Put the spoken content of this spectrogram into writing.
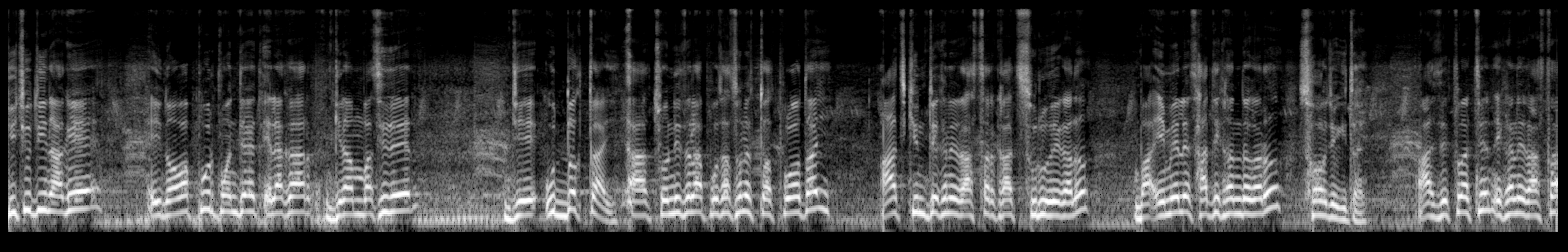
কিছুদিন আগে এই নবাবপুর পঞ্চায়েত এলাকার গ্রামবাসীদের যে উদ্যোক্তায় আর চণ্ডীতলা প্রশাসনের তৎপরতায় আজ কিন্তু এখানে রাস্তার কাজ শুরু হয়ে গেল, বা এমএলএ সাথী খান্দকারও সহযোগিতায়। আজ দেখতে পাচ্ছেন, এখানে রাস্তা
